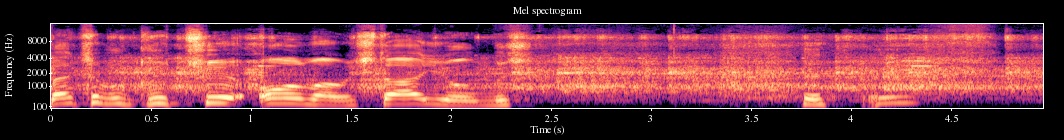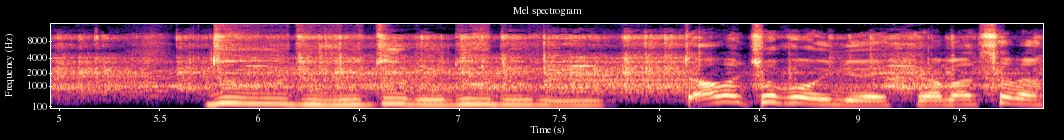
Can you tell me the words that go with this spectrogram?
Bence bu kötü olmamış. Daha iyi olmuş. du du du du du du. Ama çok oynuyor ekran baksana.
